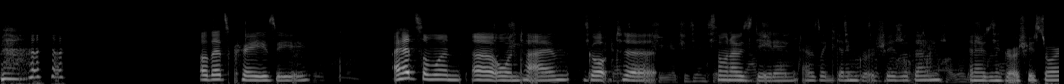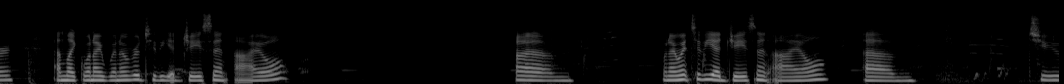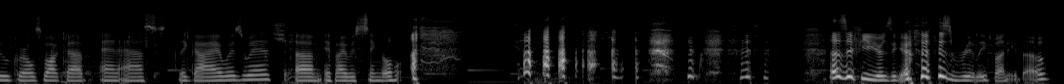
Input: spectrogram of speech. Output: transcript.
oh, that's crazy. I had someone uh one time go up to someone I was dating. I was like getting groceries with them, and I was in the grocery store, and like when I went over to the adjacent aisle, um, when I went to the adjacent aisle, um, two girls walked up and asked the guy I was with um if I was single. that was a few years ago. it was really funny though.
